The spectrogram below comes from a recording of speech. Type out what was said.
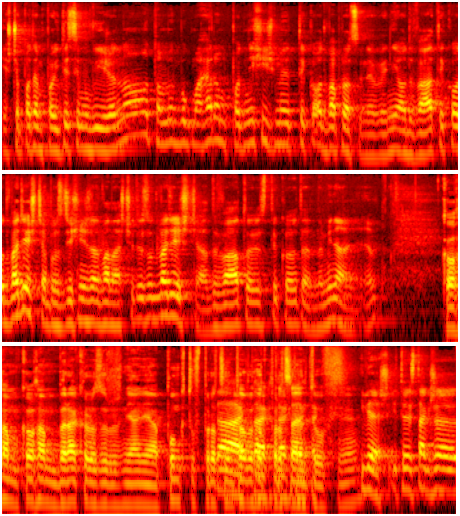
Jeszcze potem politycy mówili, że no to my Bugmacherom podnieśliśmy tylko o 2%. Ja mówię, nie o 2, tylko o 20, bo z 10 na 12 to jest o 20, a 2 to jest tylko ten nominalnie. Nie? Kocham, kocham brak rozróżniania punktów procentowych tak, tak, od procentów. Tak, tak, tak. I wiesz, i to jest tak, że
